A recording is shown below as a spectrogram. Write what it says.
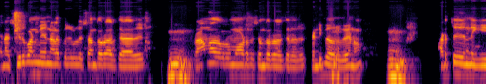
ஏன்னா சிறுபான்மையினர் நலப்பிரிவுல சார்ந்தவரா இருக்காரு. ராமநாதபுரம் மாவட்டத்தை சார்ந்தவரா இருக்கிறாரு. கண்டிப்பா அவர் வேணும். அடுத்து இன்னைக்கு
